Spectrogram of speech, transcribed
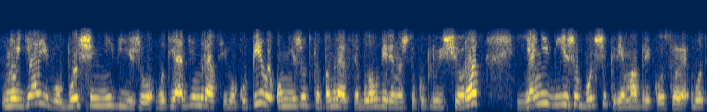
но я его больше не вижу. Вот я один раз его купила, он мне жутко понравился, я была уверена, что куплю еще раз. Я не вижу больше крема абрикосовый. Вот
